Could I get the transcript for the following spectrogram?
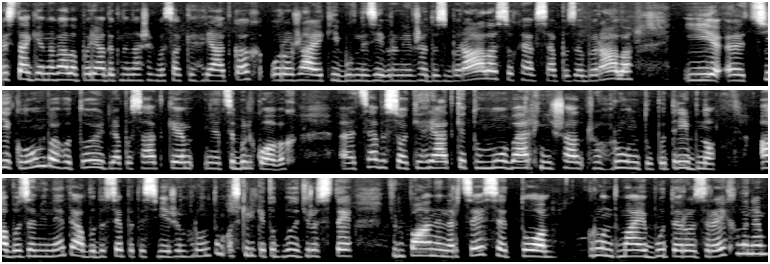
Ось так я навела порядок на наших високих грядках. Урожай, який був не зібраний, вже дозбирала, сухе все позабирала. І е, ці клумби готують для посадки е, цибулькових. Е, Це високі грядки, тому верхній шар ґрунту потрібно або замінити, або досипати свіжим ґрунтом, оскільки тут будуть рости тюльпани, нарциси, то ґрунт має бути розрихленим,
